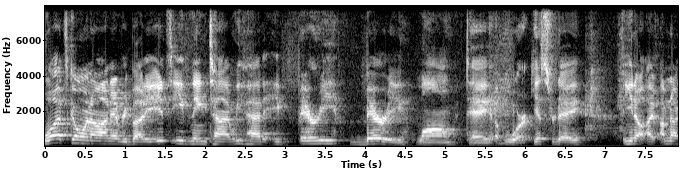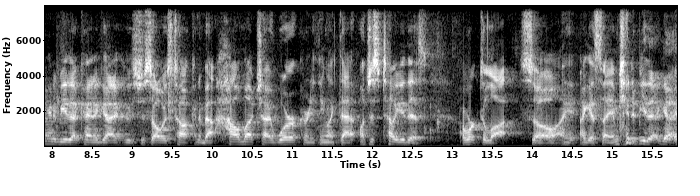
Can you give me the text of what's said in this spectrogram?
What's going on everybody? It's evening time. We've had a very, very long day of work. Yesterday, you know, I, am not gonna be that kind of guy who's just always talking about how much I work or anything like that. I'll just tell you this, I worked a lot. So I, I guess I am gonna be that guy.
